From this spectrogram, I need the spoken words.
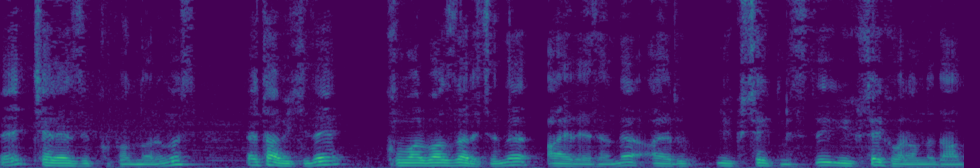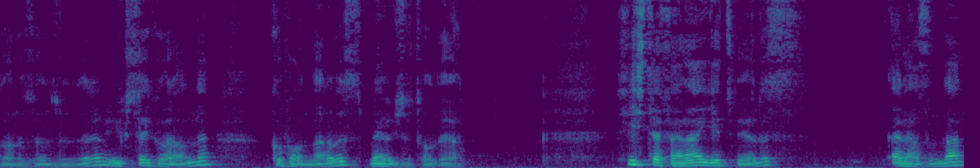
ve çerezlik kuponlarımız ve tabii ki de kumarbazlar için de ayrıca de ayrı yüksek misli, yüksek oranlı daha doğrusu özür dilerim, yüksek oranlı kuponlarımız mevcut oluyor. Hiç de fena gitmiyoruz. En azından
